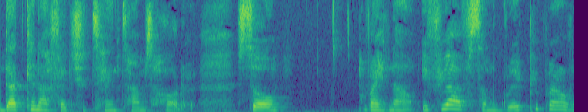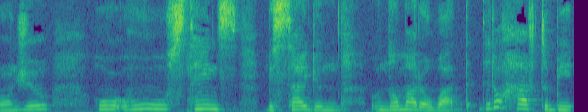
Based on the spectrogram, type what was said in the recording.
that can affect you 10 times harder. So right now. If you have some great people around you who who stands beside you no matter what they don't have to be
